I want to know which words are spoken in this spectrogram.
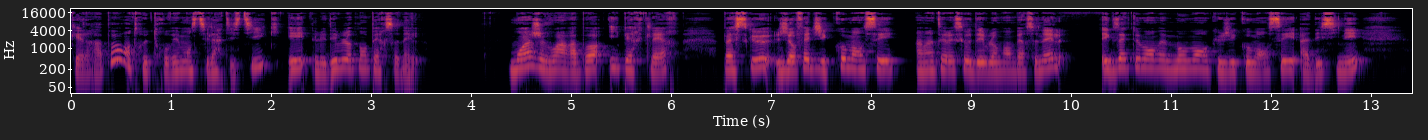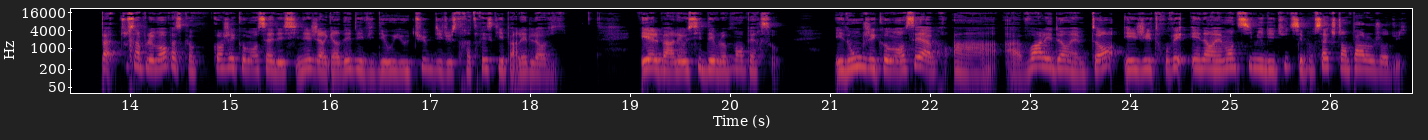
quel rapport entre trouver mon style artistique et le développement personnel. Moi, je vois un rapport hyper clair parce que j'ai en fait j'ai commencé à m'intéresser au développement personnel exactement au même moment que j'ai commencé à dessiner. Pas tout simplement parce que quand j'ai commencé à dessiner, j'ai regardé des vidéos YouTube d'illustratrices qui parlaient de leur vie. Et elles parlaient aussi de développement perso. Et donc j'ai commencé à, voir les deux en même temps et j'ai trouvé énormément de similitudes. C'est pour ça que je t'en parle aujourd'hui.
